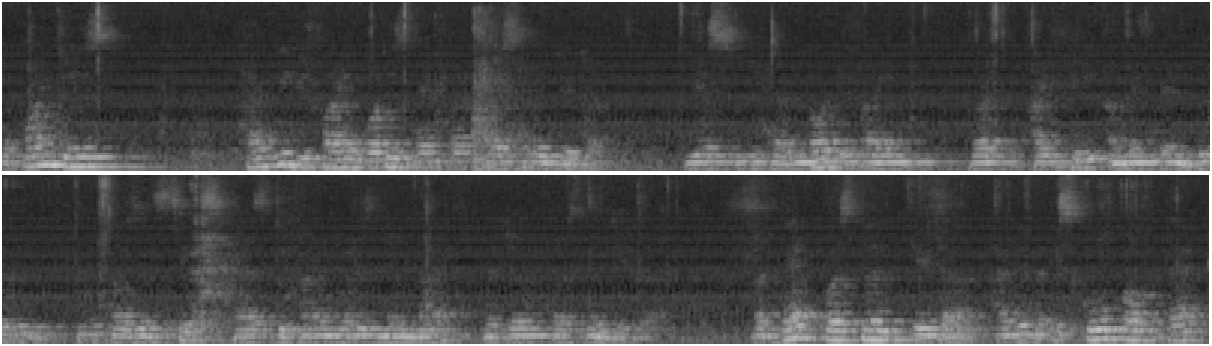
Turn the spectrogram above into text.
The point is, have we defined what is meant by personal data? Yes, we have not defined, but IT Amendment Bill 2006 has defined what is meant by the term personal data. But that personal data, I mean, the scope of that,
